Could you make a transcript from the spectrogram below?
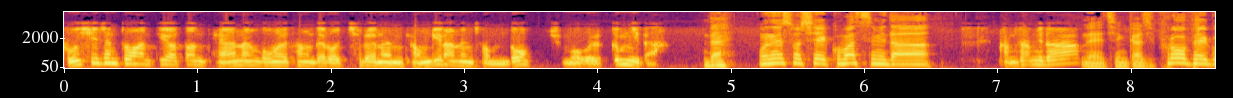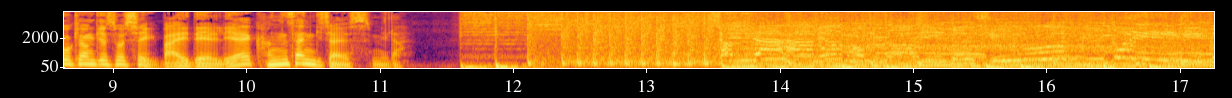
두 시즌 동안 뛰었던 대한항공을 상대로 치르는 경기라는 점도 주목을 끕니다. 네. 오늘 소식 고맙습니다. 감사합니다. 네. 지금까지 프로 배구 경기 소식 마이데일리의 강산 기자였습니다. 쳤다 하면 홈런이고 슛 골이고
